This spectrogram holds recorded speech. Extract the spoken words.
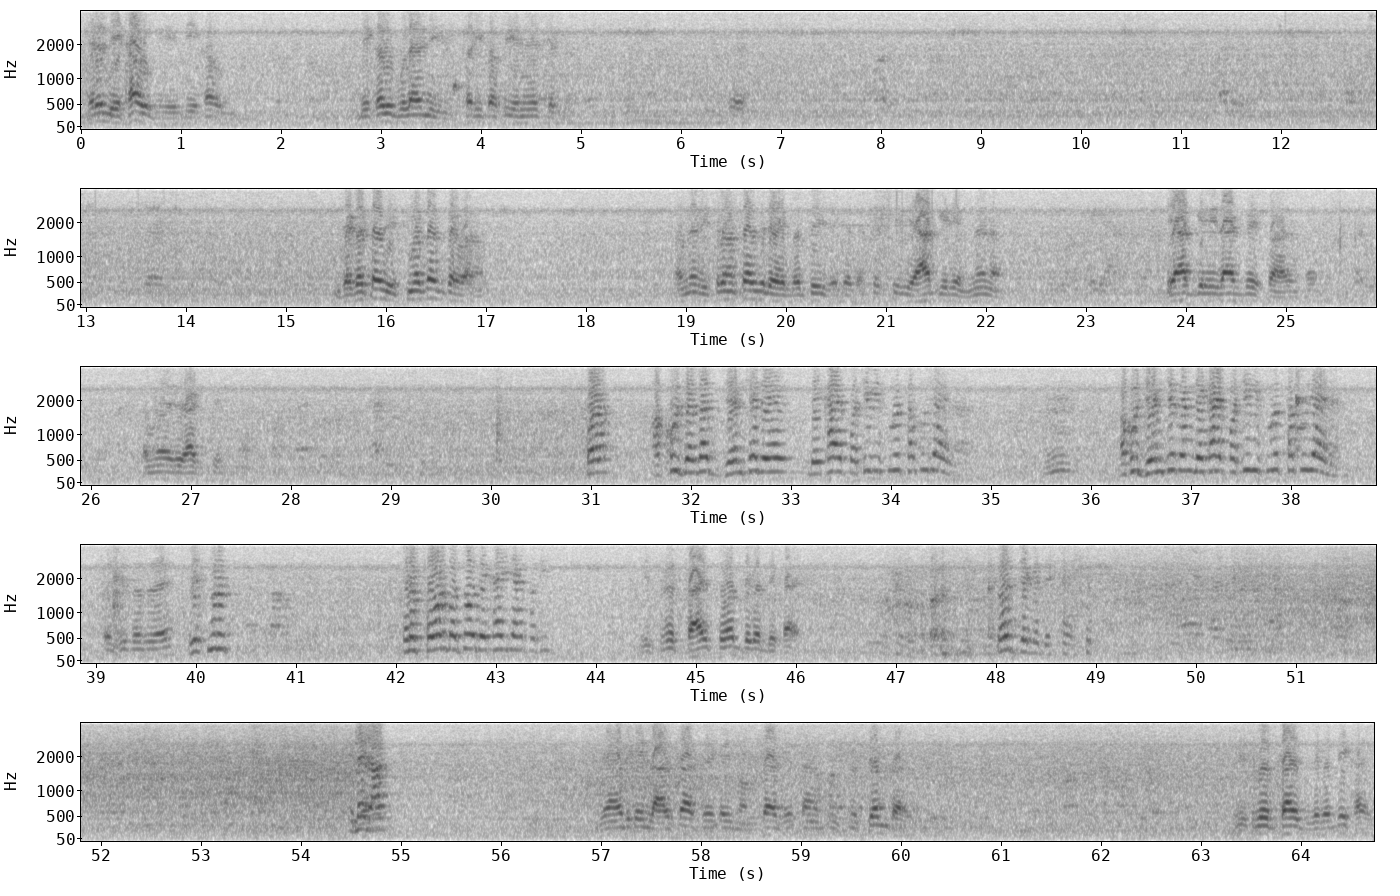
એટલે દેખાવું જોઈએ દેખાવું. દેખાવું ભૂલાય નહીં. ફરી પછી એને જ કરીએ. જગત વિસ્મૃત જ કરવાનો. અમને વિસ્મૃત જ રહે બધું જગત. યાદગીરી એમને ના. યાદગીરી રાખજે સારું તમે રાખજે પણ આખું જગત જેમ છે દેખાય પછી વિસ્મૃત થતું જાય ને. આખું જેમ છે તેમ દેખાય પછી વિસ્મૃત થતું જાય ને. પછી થતું રહે વિસ્મૃત. એટલે ફોડ બધો દેખાઈ જાય પછી. વિસ્મૃત થાય તો જ જગત દેખાય તો જ જગત દેખાય એટલે રાગ જ્યાં સુધી કઈ લાલસા છે કઈ મમતા છે ત્યાં વિસ્મૃત કેમ થાય વિસ્મૃત થાય તો જગત દેખાય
